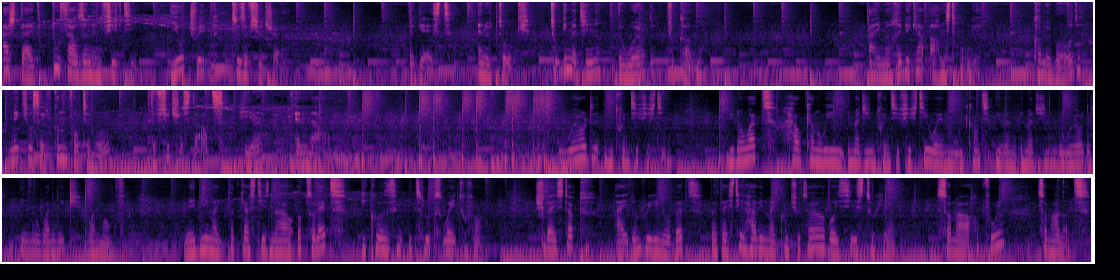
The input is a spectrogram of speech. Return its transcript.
Hashtag 2050, your trip to the future. A guest and a talk to imagine the world to come. I'm Rebecca Armstrong. Come aboard, make yourself comfortable. The future starts here and now. World in 2050. You know what? How can we imagine 2050 when we can't even imagine the world in one week, one month? Maybe my podcast is now obsolete because it looks way too far. Should I stop? I don't really know, but but I still have in my computer voices to hear. Some are hopeful, some are not.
